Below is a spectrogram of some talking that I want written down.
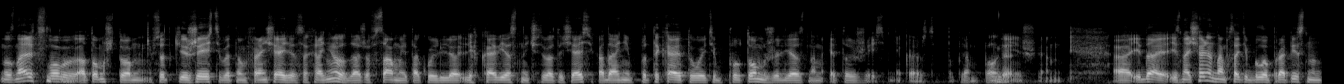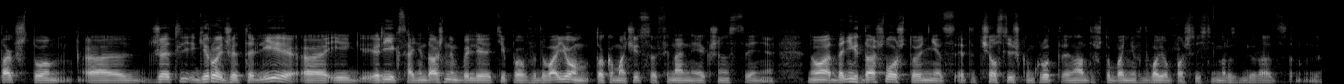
Но знаешь, к слову, о том, что все-таки жесть в этом франчайзе сохранилась даже в самой такой легковесной четвертой части, когда они потыкают его этим прутом железным, это жесть, мне кажется, прям полнейшая. Да. И да, изначально там, кстати, было прописано так, что э, Джет Ли, герой Джета Ли и Рикс, они должны были типа вдвоем только мочиться в финальной экшн-сцене. Но до них дошло, что нет, этот чел слишком крут, и надо, чтобы они вдвоем пошли с ним разбираться. Да.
